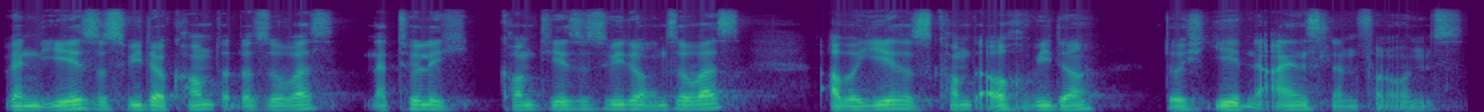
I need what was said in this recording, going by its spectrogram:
wenn Jesus wiederkommt oder sowas, natürlich kommt Jesus wieder und sowas, aber Jesus kommt auch wieder durch jeden Einzelnen von uns.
